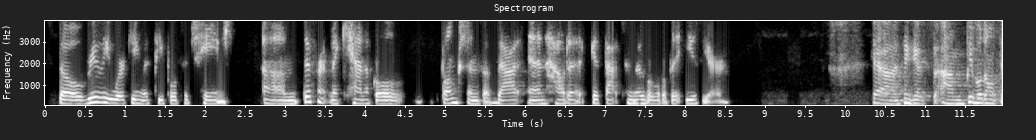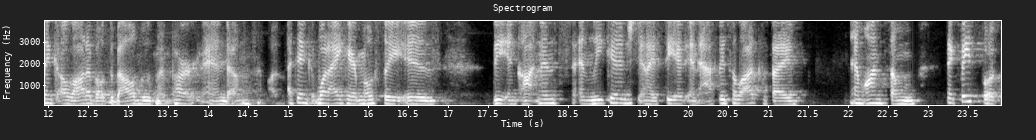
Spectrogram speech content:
So, really working with people to change um, different mechanical functions of that and how to get that to move a little bit easier. Yeah, I think it's um, people don't think a lot about the bowel movement part, and um, I think what I hear mostly is the incontinence and leakage, and I see it in athletes a lot because I am on some like Facebook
